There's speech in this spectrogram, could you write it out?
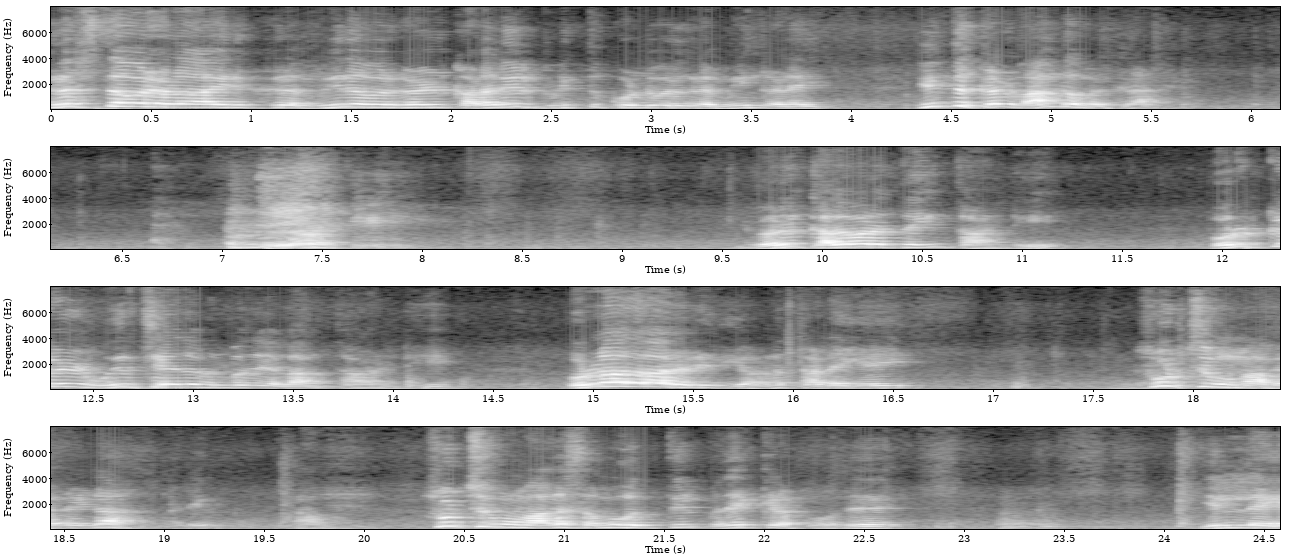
கிறிஸ்தவர்களாயிருக்கிற மீனவர்கள் கடலில் பிடித்துக் கொண்டு வருகிற மீன்களை இந்துக்கள் வாங்க மறுக்கிறார்கள். வெறும் கலவரத்தையும் தாண்டி பொருட்கள் உயிர் சேதம் என்பதையெல்லாம் தாண்டி பொருளாதார ரீதியான தடையை சூட்சுமமாக ரைட்டா சூட்சுமமாக சமூகத்தில் விதைக்கிற போது இல்லை.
